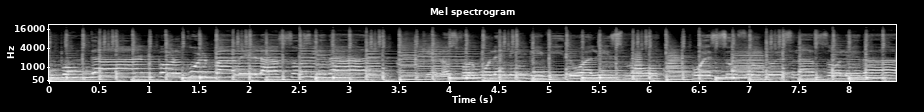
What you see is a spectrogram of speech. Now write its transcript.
impongan por culpa de la sociedad, que nos formulen individualismo, pues su fruto es la soledad.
